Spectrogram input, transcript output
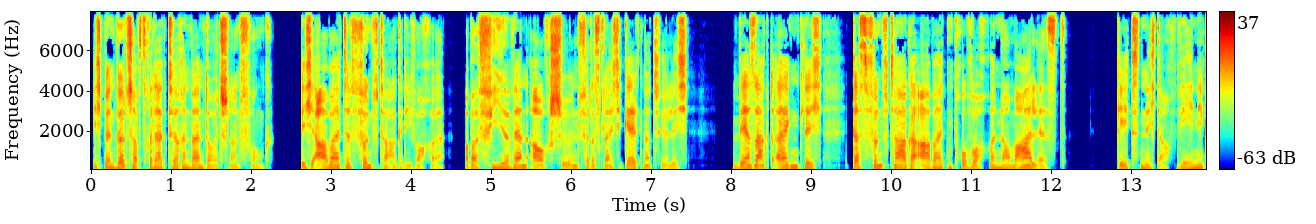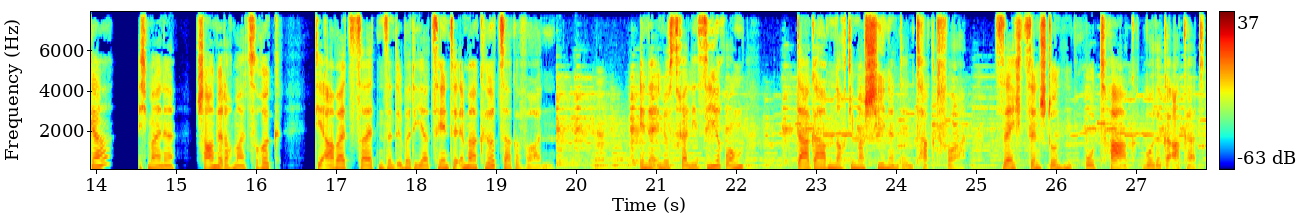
Ich bin Wirtschaftsredakteurin beim Deutschlandfunk. Ich arbeite fünf Tage die Woche. Aber vier wären auch schön, für das gleiche Geld natürlich. Wer sagt eigentlich, dass fünf Tage Arbeiten pro Woche normal ist. Geht nicht auch weniger? Ich meine, schauen wir doch mal zurück. Die Arbeitszeiten sind über die Jahrzehnte immer kürzer geworden. In der Industrialisierung, da gaben noch die Maschinen den Takt vor. 16 Stunden pro Tag wurde geackert,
